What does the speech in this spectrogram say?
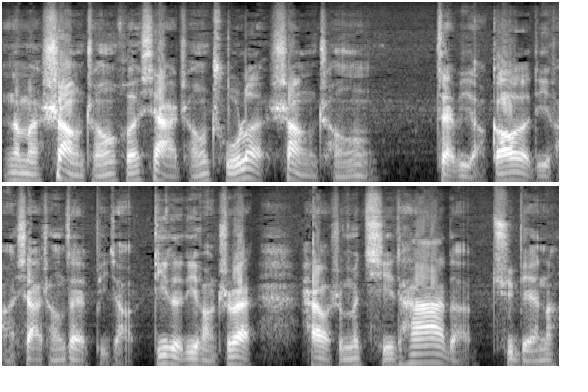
那么上城和下城，除了上城在比较高的地方，下城在比较低的地方之外，还有什么其他的区别呢？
